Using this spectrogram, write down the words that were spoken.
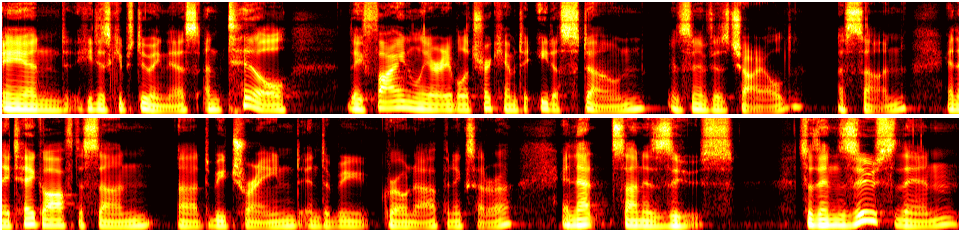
And he just keeps doing this until they finally are able to trick him to eat a stone instead of his child, a son, and they take off the son uh, to be trained and to be grown up and etc. And that son is Zeus. So then Zeus then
